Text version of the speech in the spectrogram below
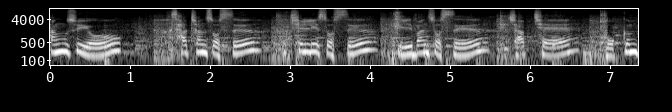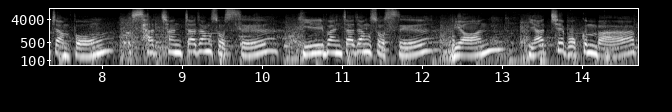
탕수육, 사천 소스, 칠리 소스, 일반 소스, 잡채, 볶음 짬뽕, 사천 짜장 소스, 일반 짜장 소스, 면, 야채 볶음밥,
